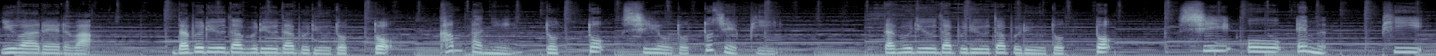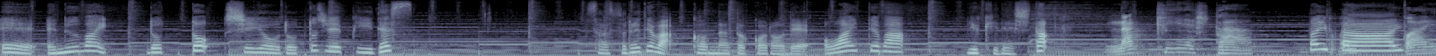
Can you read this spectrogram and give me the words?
URL は www.company.co.jp www.company.co.jp です。さあそれではこんなところでお相手はゆきでした。ラッキーでした。バイバイ。バイと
